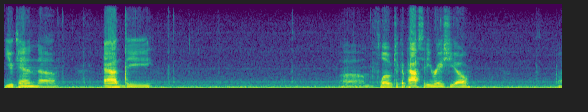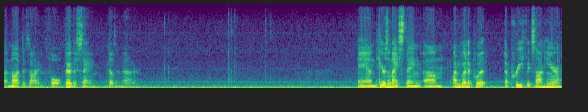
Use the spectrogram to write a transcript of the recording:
you can uh, add the flow to capacity ratio. Uh, not design full. They're the same. Doesn't matter. And here's a nice thing. Um, I'm going to put a prefix on here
